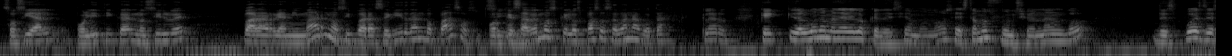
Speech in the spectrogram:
social, política nos sirve para reanimarnos y para seguir dando pasos, porque Sí. sabemos que los pasos se van a agotar. Claro, que, que de alguna manera es lo que decíamos, ¿no? O sea, estamos funcionando después de,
